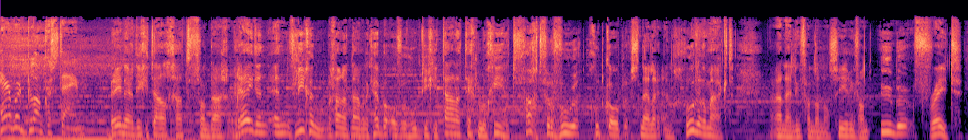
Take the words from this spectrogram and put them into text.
Herbert Blankenstein. BNR Digitaal gaat vandaag rijden en vliegen. We gaan het namelijk hebben over hoe digitale technologie het vrachtvervoer goedkoper, sneller en groener maakt. Aanleiding van de lancering van Uber Freight.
